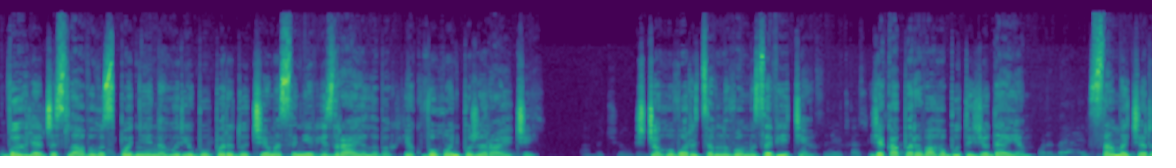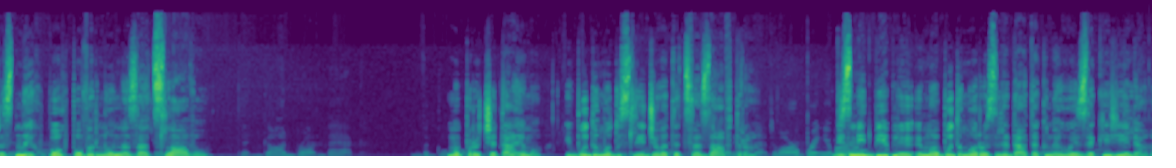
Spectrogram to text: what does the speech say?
Вигляд же слави Господньої на горі був перед очима синів Ізраїлевих, як вогонь пожираючий. Що говориться в Новому Завіті? Яка перевага бути юдеєм? Саме через них Бог повернув назад славу. Ми прочитаємо і будемо досліджувати це завтра. Візьміть Біблію, і ми будемо розглядати книгу Єзекіїля.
